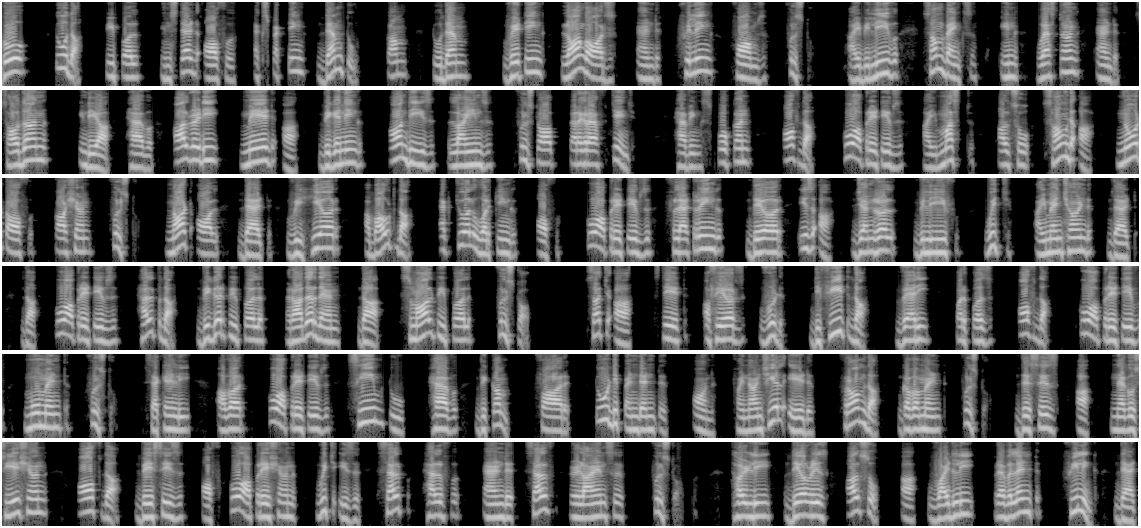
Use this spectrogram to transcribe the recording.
go to the people instead of expecting them to come to them waiting long hours and filling forms full stop. I believe some banks in western and southern India have already made a beginning on these lines full stop paragraph change. Having spoken of the cooperatives, I must also sound a note of caution full stop. Not all that we hear about the actual working of cooperatives flattering there is a general belief which I mentioned that the cooperatives help the bigger people rather than the small people full stop. Such a state affairs would defeat the very purpose of the cooperative movement full stop. Secondly, our cooperatives seem to have become far too dependent on financial aid from the government full stop. This is a negotiation of the basis of cooperation which is self help and self reliance full stop. Thirdly, there is also widely prevalent feeling that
